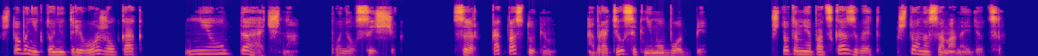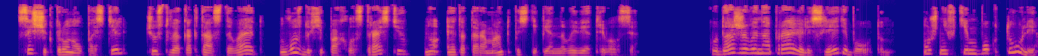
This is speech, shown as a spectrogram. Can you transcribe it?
чтобы никто не тревожил, как... «Неудачно», — понял сыщик. «Сэр, как поступим?» — обратился к нему Бобби. «Что-то мне подсказывает, что она сама найдется». Сыщик тронул постель, чувствуя, как та остывает, в воздухе пахло страстью, но этот аромат постепенно выветривался. «Куда же вы направились, леди Боутон? Уж не в Тимбукту ли?»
